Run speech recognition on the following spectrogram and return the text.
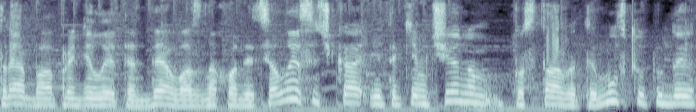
Треба приділити, де у вас знаходиться лисичка, і таким чином поставити муфту туди,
